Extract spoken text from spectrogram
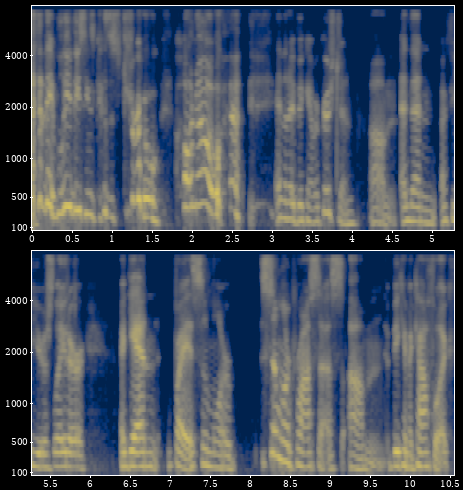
they believe these things because it's true. Oh no. and then I became a Christian. Um, and then a few years later, again by a similar similar process, um, became a Catholic.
